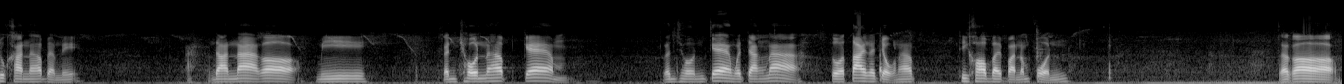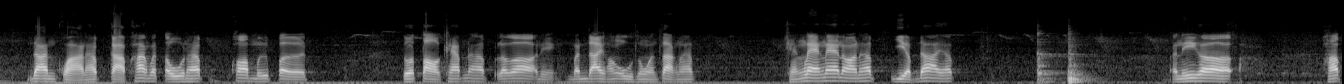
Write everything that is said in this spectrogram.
ทุกคันนะครับแบบนี้ด้านหน้าก็มีกันชนนะครับ แก้ม กันชนแก้มกระจังหน้าตัวใต้กระจกนะครับ ที่ครอบใบปัดน้ำฝน แล้วก็ด้านขวานะครับกาบข้างประตูนะครับครอบมือเปิด ตัวต่อแคปนะครับ แล้วก็นี่บันไดของอู่สงวนศักดิ์นะครับ แข็งแรงแน่นอนครับ เหยียบได้ครับ อันนี้ก็พับ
